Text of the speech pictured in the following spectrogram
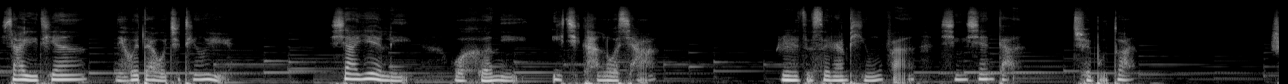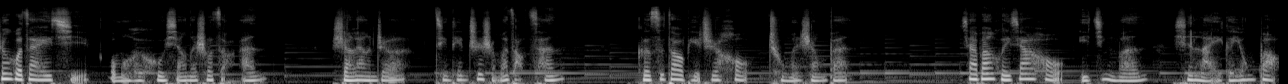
下雨天，你会带我去听雨；夏夜里，我和你一起看落霞。日子虽然平凡，新鲜感却不断。生活在一起，我们会互相的说早安。商量着今天吃什么早餐，各自道别之后出门上班。下班回家后，一进门先来一个拥抱，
